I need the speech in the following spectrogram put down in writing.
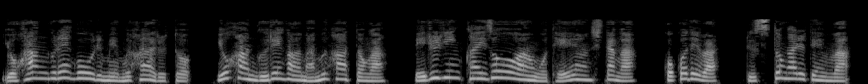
ヨハン・グレゴール・メムハールと、ヨハン・グレガー・マムハートが、ベルリン改造案を提案したが、ここでは、ルストガルテンは、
